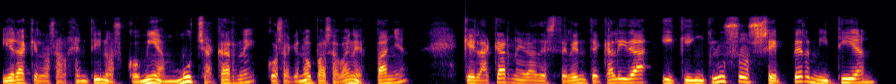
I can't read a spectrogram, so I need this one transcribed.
Y era que los argentinos comían mucha carne, cosa que no pasaba en España, que la carne era de excelente calidad y que incluso se permitían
